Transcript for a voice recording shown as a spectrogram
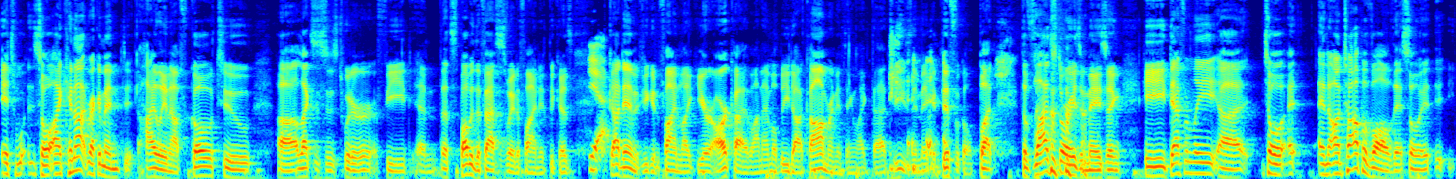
it's so I cannot recommend highly enough. Go to uh, Alexis's Twitter feed, and that's probably the fastest way to find it. Because yeah, goddamn, if you can find like your archive on MLB.com or anything like that, geez, they make it difficult. But the Vlad story is amazing. He definitely uh, so, and on top of all of this, so it, it,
